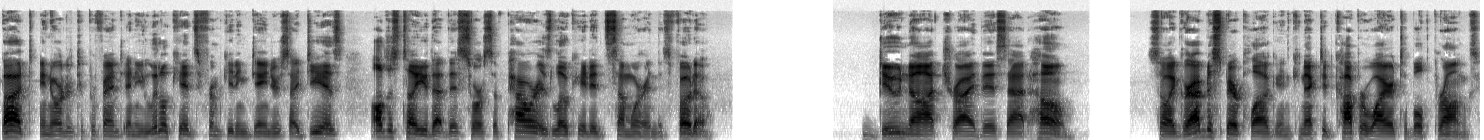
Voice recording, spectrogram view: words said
But in order to prevent any little kids from getting dangerous ideas, I'll just tell you that this source of power is located somewhere in this photo. Do not try this at home. So I grabbed a spare plug and connected copper wire to both prongs.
